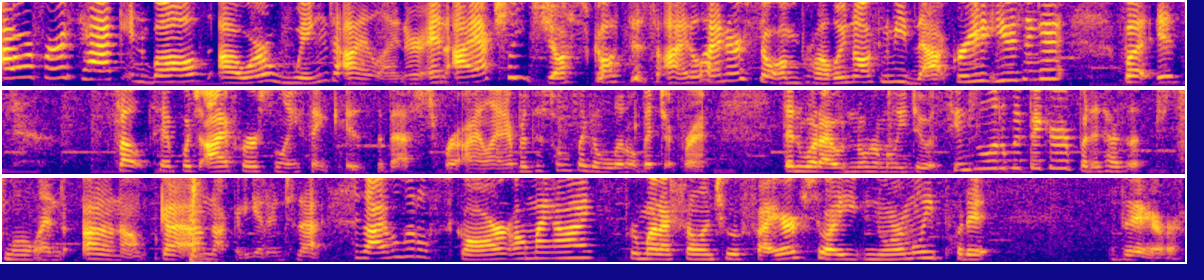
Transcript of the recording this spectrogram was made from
Our first hack involves our winged eyeliner, and I actually just got this eyeliner, so I'm probably not going to be that great at using it, but it's felt tip, which I personally think is the best for eyeliner, but this one's like a little bit different than what I would normally do. It seems a little bit bigger, but it has a small end. I don't know. God, I'm not going to get into that. I have a little scar on my eye from when I fell into a fire, so I normally put it there.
